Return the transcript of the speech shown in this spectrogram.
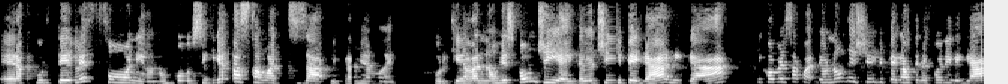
era por telefone, eu não conseguia passar um WhatsApp para minha mãe, porque ela não respondia. Então eu tinha que pegar, ligar e conversar com ela. Eu não deixei de pegar o telefone ligar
